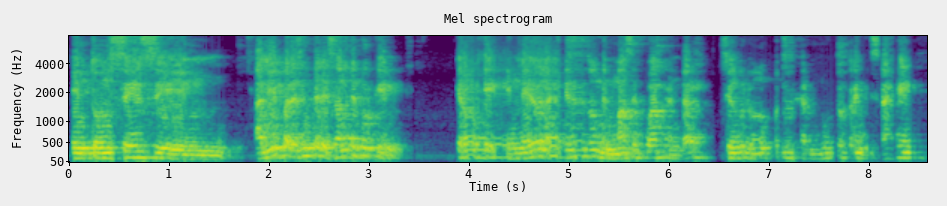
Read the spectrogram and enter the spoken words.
Entonces, eh, a mí me parece interesante porque creo que en medio de la crisis es donde más se puede aprender. Que uno puede sacar mucho aprendizaje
